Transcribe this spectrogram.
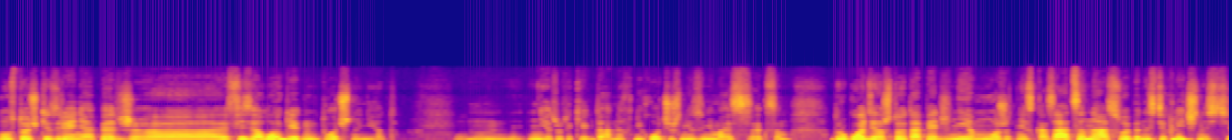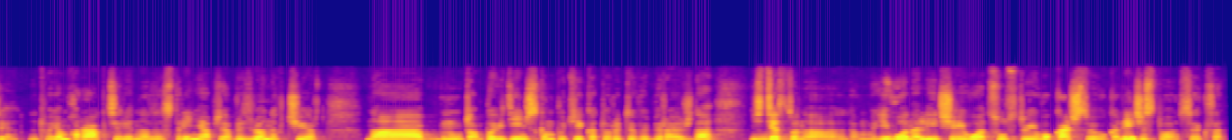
ну, с точки зрения, опять же, физиологии, ну, точно нет. Нету таких данных. Не хочешь, не занимайся сексом. Другое дело, что это, опять же, не может не сказаться на особенностях личности, на твоем характере, на заострении определенных черт, на ну, там, поведенческом пути, который ты выбираешь. Да? Естественно, там, его наличие, его отсутствие, его качество, его количество секса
